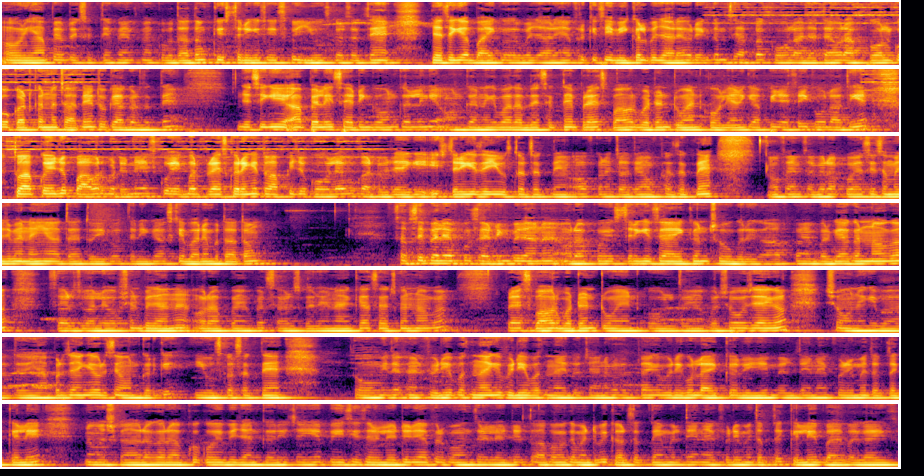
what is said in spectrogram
और यहाँ पे आप देख सकते हैं फ्रेंड्स मैं आपको बताता हूँ किस तरीके से इसको यूज़ कर सकते हैं। जैसे कि आप बाइक वगैरह पर जा रहे हैं या फिर किसी व्हीकल पर जा रहे हैं और एकदम से आपका कॉल आ जाता है और आप कॉल को कट करना चाहते हैं तो क्या कर सकते हैं? जैसे कि आप पहले ही सेटिंग को ऑन कर लेंगे। ऑन करने के बाद आप देख सकते हैं press power button to end call यानी कि आपकी जैसे ही कॉल आती है तो आपका ये जो पावर बटन है, इसको एक बार प्रेस करेंगे तो आपकी जो कॉल है वो कट हो जाएगी। इस तरीके से यूज़ कर सकते हैं। ऑफ़ करना चाहते हैं ऑफ़ कर सकते हैं। और फ्रेंड्स अगर आपको ऐसे समझ में नहीं आता है तो एक और तरीका उसके बारे में बताता हूँ। सबसे पहले आपको सेटिंग पे जाना है और आपको इस तरीके से आइकन शो करेगा। आपको यहाँ पर क्या करना होगा? सर्च वाले ऑप्शन पे जाना है और आपको यहाँ पर सर्च कर लेना है। क्या सर्च करना होगा? Press power button to end call तो यहाँ पर शो हो जाएगा। शो होने के बाद यहाँ पर जाएँगे और इसे ऑन करके यूज़ कर सकते हैं। तो उम्मीद है फ्रेंड वीडियो पसंद आएगी। वीडियो पसंद आए तो चैनल को सब्सक्राइब वीडियो को लाइक कर लीजिए मिलते हैं नेक्स्ट वीडियो में, तब तक के लिए नमस्कार। अगर आपको कोई भी जानकारी चाहिए पीसी से रिलेटेड या फिर फ़ोन से रिलेटेड तो आप हमें कमेंट भी कर सकते हैं। मिलते हैं नेक्स्ट वीडियो में, तब तक के लिए बाय बाय गाइज़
